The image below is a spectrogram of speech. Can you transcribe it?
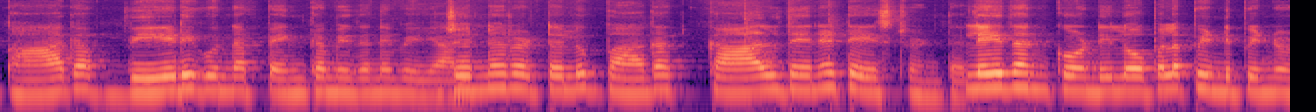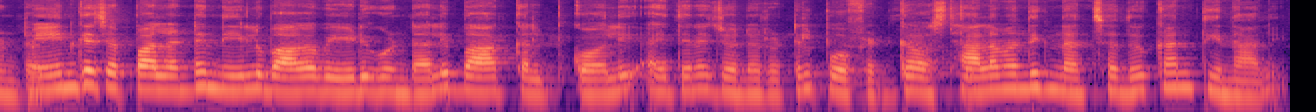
బాగా వేడిగా ఉన్న పెంక మీదనే వేయాలి. జొన్న రొట్టెలు బాగా కాల్తేనే టేస్ట్ ఉంటుంది. లేదనుకోండి లోపల పిండి పిండి ఉంటుంది. మెయిన్గా చెప్పాలంటే నీళ్ళు బాగా వేడిగా ఉండాలి బాగా కలుపుకోవాలి. అయితేనే జొన్న రొట్టెలు పర్ఫెక్ట్గా వస్తాయి. చాలా మందికి నచ్చదు కానీ తినాలి.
